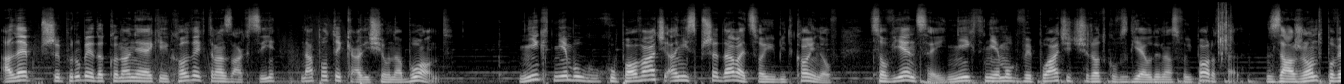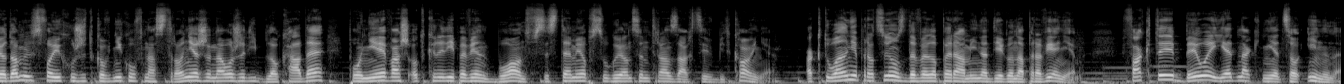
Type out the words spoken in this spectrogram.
ale przy próbie dokonania jakiejkolwiek transakcji napotykali się na błąd. Nikt nie mógł kupować ani sprzedawać swoich bitcoinów. Co więcej, nikt nie mógł wypłacić środków z giełdy na swój portfel. Zarząd powiadomił swoich użytkowników na stronie, że nałożyli blokadę, ponieważ odkryli pewien błąd w systemie obsługującym transakcje w bitcoinie. Aktualnie pracują z deweloperami nad jego naprawieniem. Fakty były jednak nieco inne.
